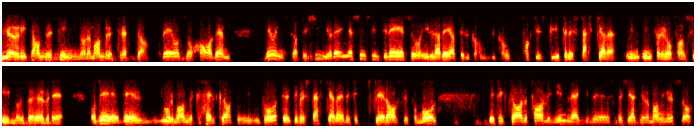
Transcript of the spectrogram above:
göra lite andra ting när de andra är trötta. Det är också att ha den, det är en strategi och det, jag syns inte det är så illa det att du kan, du kan faktiskt byta det starkare in, inför en offensiv när du behöver det. Och det, det gjorde Malmö helt klart igår. Det, det blev starkare, det fick fler avslut på mål. Det fick farliga inlägg, eh, speciellt genom Magnus. Och,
